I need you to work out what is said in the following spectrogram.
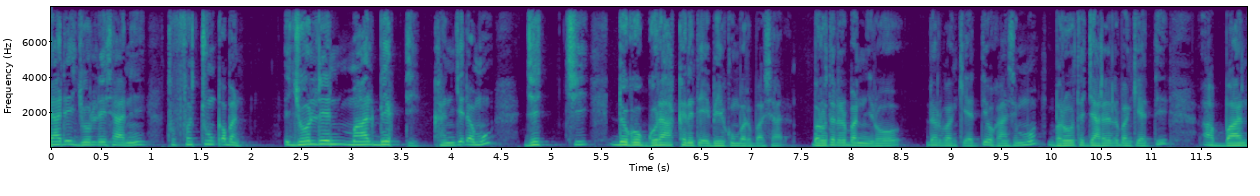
yaada ijoollee isaanii tuffachuun qaban ijoolleen maal beekti kan jedhamu jechi dogoggoraa akka inni ta'e beekuun barbaachisaadha. Baroota darban yeroo. Darban keessatti yookaas immoo baroota jaarraa darban keessatti abbaan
